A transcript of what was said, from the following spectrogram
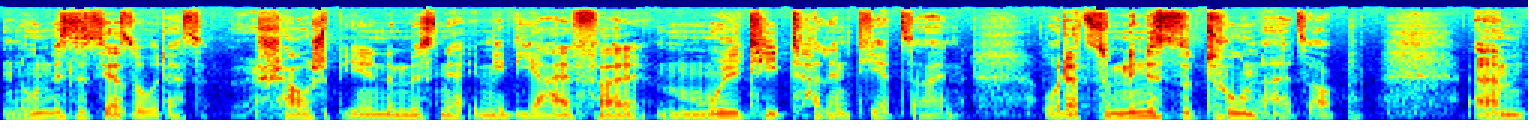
nun ist es ja so, dass Schauspielende müssen ja im Idealfall multitalentiert sein. Oder zumindest so tun, als ob. Ähm,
